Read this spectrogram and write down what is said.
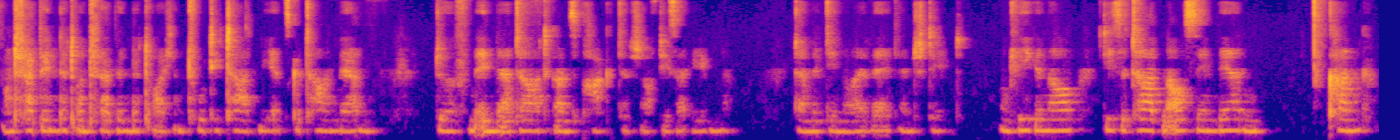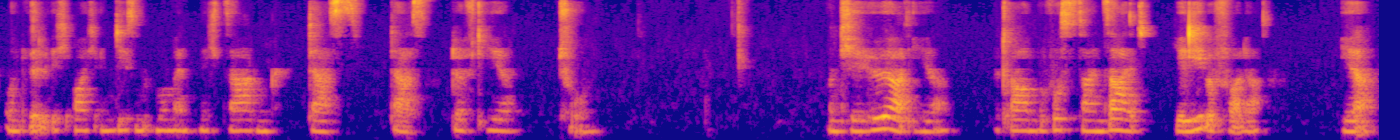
Und verbindet und verbindet euch und tut die Taten, die jetzt getan werden dürfen, in der Tat ganz praktisch auf dieser Ebene, damit die neue Welt entsteht. Und wie genau diese Taten aussehen werden, kann und will ich euch in diesem Moment nicht sagen. Das, das dürft ihr tun. Und je höher ihr mit eurem Bewusstsein seid, je liebevoller ihr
